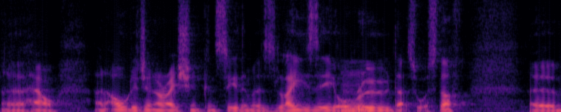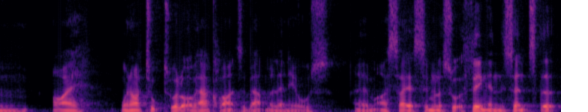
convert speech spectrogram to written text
uh, how an older generation can see them as lazy Mm. or rude, that sort of stuff. Um, I, when I talk to a lot of our clients about millennials, um, I say a similar sort of thing in the sense that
